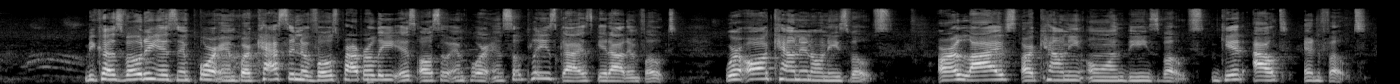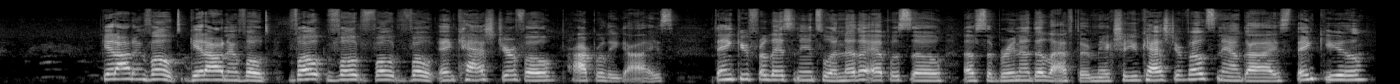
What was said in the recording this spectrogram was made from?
Because voting is important, but casting the votes properly is also important. So please guys, get out and vote. We're all counting on these votes. Our lives are counting on these votes. Get out and vote. Get out and vote. Get out and vote. Vote, vote, vote, vote, and cast your vote properly, guys. Thank you for listening to another episode of Sabrina the Laughter. Make sure you cast your votes now, guys. Thank you.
